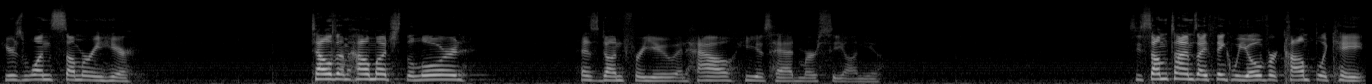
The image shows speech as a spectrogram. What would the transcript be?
Here's one summary here. Tell them how much the Lord has done for you and how he has had mercy on you. See, sometimes I think we overcomplicate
